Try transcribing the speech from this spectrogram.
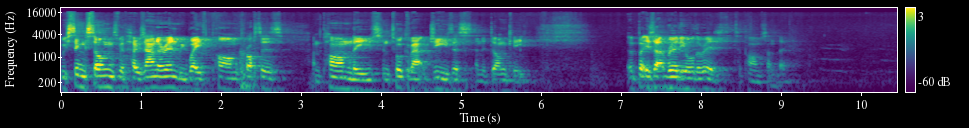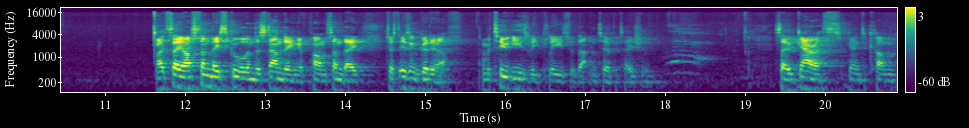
We sing songs with Hosanna in, we wave palm crosses and palm leaves and talk about Jesus and a donkey. Uh, but is that really all there is to Palm Sunday? I'd say our Sunday school understanding of Palm Sunday just isn't good enough, and we're too easily pleased with that interpretation. So, Gareth's going to come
